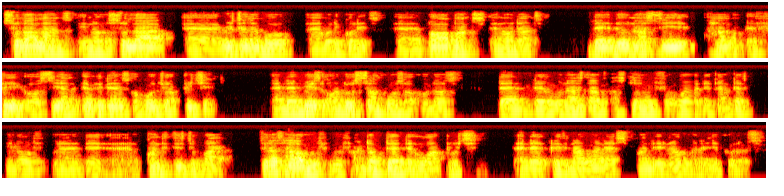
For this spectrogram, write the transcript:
solar lamps, you know, solar uh, rechargeable, uh, what do you call it, uh, power banks and all that, then they will now see, have a feel or see an evidence of what you are preaching. And then based on those samples of products, then they will now start asking for where they can get, you know, uh, the uh, quantities to buy. So that's how we've, we've adopted the whole approach and uh, creating awareness on the renewable energy products.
